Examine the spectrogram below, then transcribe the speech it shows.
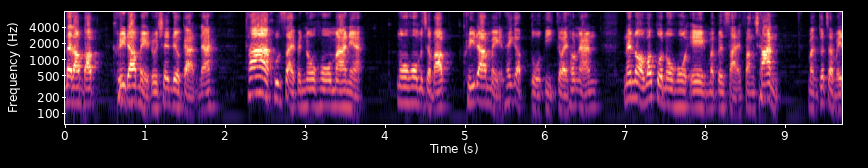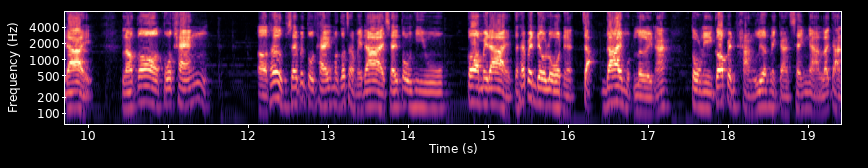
ได้รับบัฟคริดาเมจด้วยเช่นเดียวกันนะ ถ้าคุณใส่เป็นโนโฮมาเนี่ยโนโฮมันจะบัฟคริดาเมจให้กับตัวตีไกลเท่านั้น แน่นอนว่าตัวโนโฮเองมันเป็นสายฟังก์ชัน มันก็จะไม่ได้ แล้วก็ตัวแท้งเอ่อถ้าเกิดใช้เป็นตัวแท้งมันก็จะไม่ได้ ใช้ตัวฮิลก็ไม่ได้ แต่ถ้าเป็นเดลโลนเนี่ยจะได้หมดเลยนะ ตรงนี้ก็เป็นทางเลือกในการใช้งานแล้วกัน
